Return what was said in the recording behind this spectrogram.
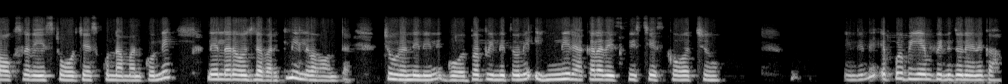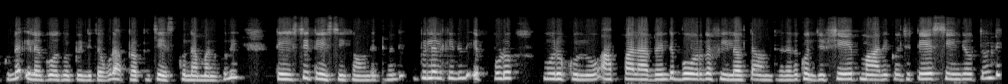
బాక్స్లో వేసి స్టోర్ చేసుకున్నాం అనుకుని నెల రోజుల వరకు నిల్వ ఉంటాయి. చూడండి నేను గోధుమ పిండితోనే ఇన్ని రకాల రెసిపీస్ చేసుకోవచ్చు. ఏంటంటే ఎప్పుడు బియ్యం పిండితోనైనా కాకుండా ఇలా గోధుమ పిండితో కూడా అప్పుడప్పుడు చేసుకున్నాం అనుకుని టేస్టీ టేస్టీగా ఉండేటువంటి పిల్లలకి ఏంటంటే ఎప్పుడు మురుకులు అప్పాలు అవి అంటే బోర్గా ఫీల్ అవుతూ ఉంటారు కదా. కొంచెం షేప్ మారి కొంచెం టేస్ట్ చేంజ్ అవుతుంటే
